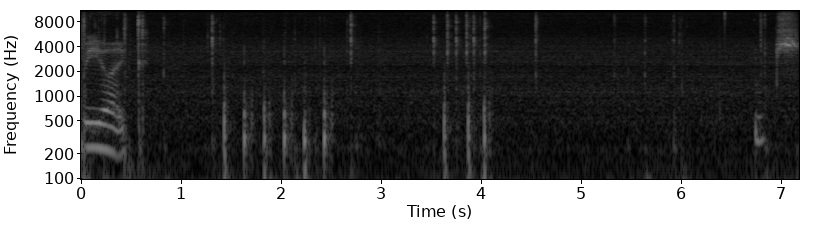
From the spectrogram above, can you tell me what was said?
Be like Oops.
